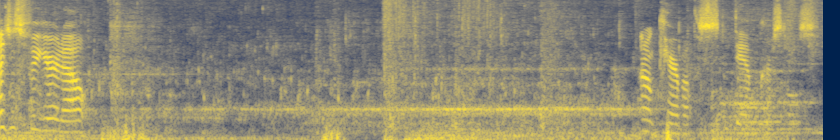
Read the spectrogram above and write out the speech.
I just figure it out? I don't care about the damn crystals.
